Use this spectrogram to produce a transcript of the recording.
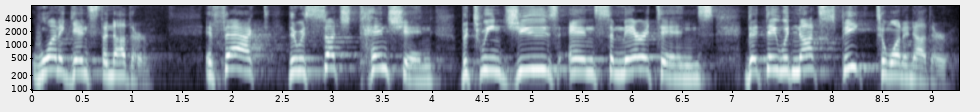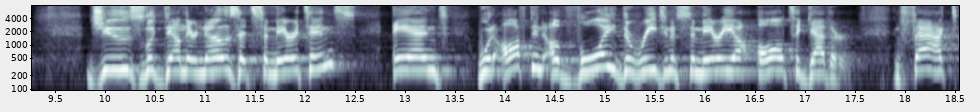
one against another. In fact, there was such tension between Jews and Samaritans that they would not speak to one another. Jews looked down their nose at Samaritans and would often avoid the region of Samaria altogether. In fact,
